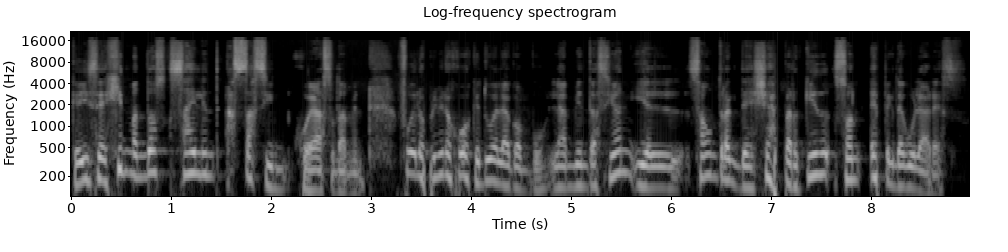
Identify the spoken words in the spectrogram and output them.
que dice Hitman 2 Silent Assassin, juegazo también. Fue de los primeros juegos que tuve en la compu. La ambientación y el soundtrack de Jasper Kid son espectaculares.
